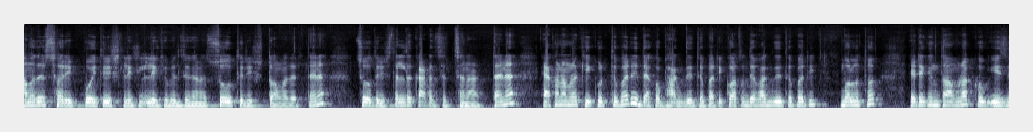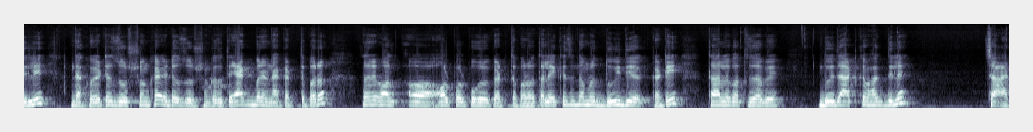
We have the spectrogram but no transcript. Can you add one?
আমাদের সরি পঁয়ত্রিশ লিখে ফেলছি কেন? চৌত্রিশ তো আমাদের, তাই না? চৌত্রিশ, তাহলে তো কাটা যাচ্ছে না, তাই না? এখন আমরা কি করতে পারি? দেখো, ভাগ দিতে পারি। কত দিয়ে ভাগ দিতে পারি বলো তো? এটা কিন্তু আমরা খুব ইজিলি দেখো, এটা জোর সংখ্যা, এটা জোর সংখ্যা। যদি একবারে না কাটতে পারো, তাহলে অল্প অল্প করে কাটতে পারো। তাহলে একে যদি আমরা দুই দিয়ে কাটি, তাহলে কত যাবে? দুই দিয়ে আটকে ভাগ দিলে চার।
